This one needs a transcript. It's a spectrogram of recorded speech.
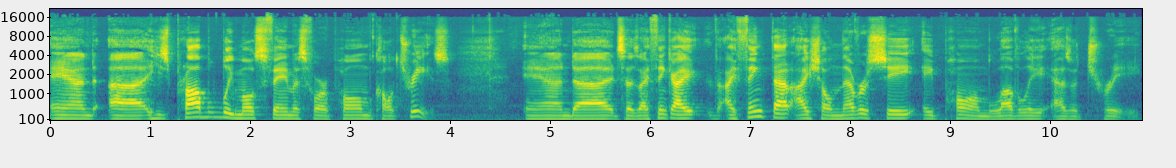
and uh, he's probably most famous for a poem called Trees and uh, it says, "I think I, I think that I shall never see a poem lovely as a tree."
